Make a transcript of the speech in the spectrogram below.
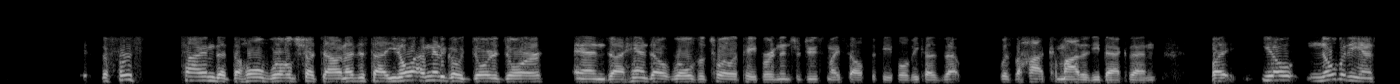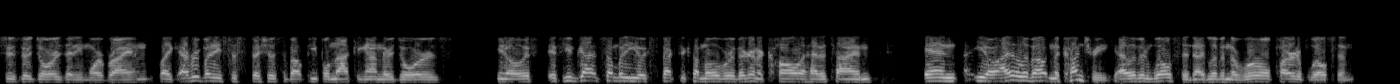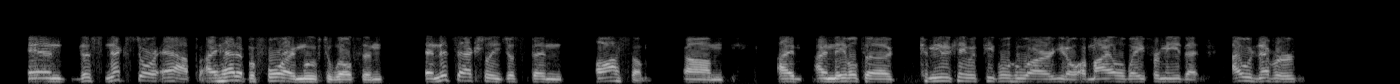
the first time that the whole world shut down, I decided, you know what, I'm going to go door to door and uh, hand out rolls of toilet paper and introduce myself to people because that was the hot commodity back then. But you know, nobody answers their doors anymore, Brian. Like everybody's suspicious about people knocking on their doors you know, if if you've got somebody you expect to come over, they're going to call ahead of time. And you know, I live out in the country. I live in Wilson. I live in the rural part of Wilson. And this next door app, I had it before I moved to Wilson, and it's actually just been awesome. Um, I, I'm able to communicate with people who are, you know, a mile away from me that I would never,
